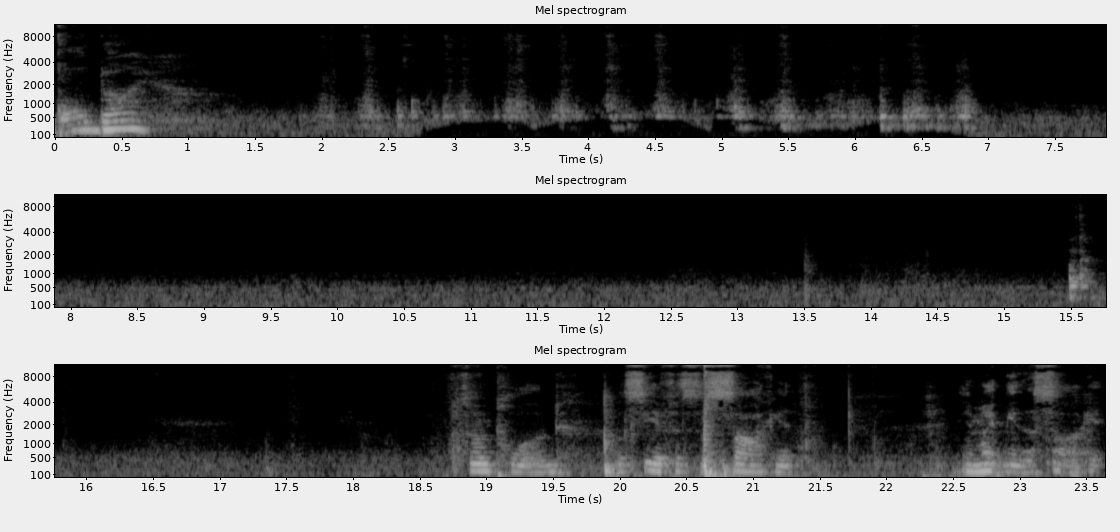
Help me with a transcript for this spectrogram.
Bulb die? It's unplugged. Let's see if it's the socket. It might be the socket.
